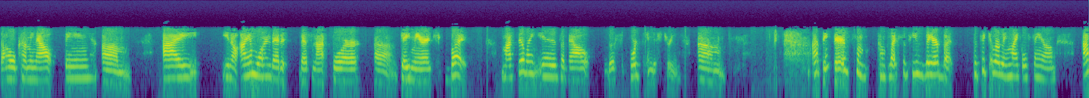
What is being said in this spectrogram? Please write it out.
the whole coming out thing. Um, I, you know, I am one that it, that's not for uh, gay marriage, but my feeling is about the sports industry. Um, I think there's some complexities there, but particularly Michael Sam, I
